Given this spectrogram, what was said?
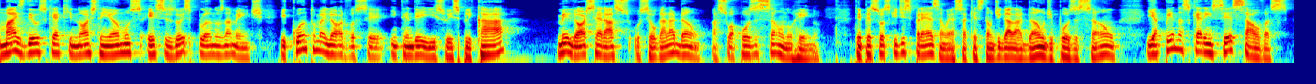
mais Deus quer que nós tenhamos esses dois planos na mente. E quanto melhor você entender isso e explicar, melhor será o seu galardão, a sua posição no reino. Tem pessoas que desprezam essa questão de galardão, de posição e apenas querem ser salvas.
